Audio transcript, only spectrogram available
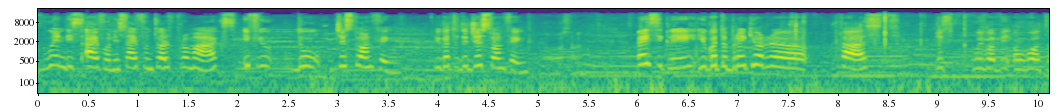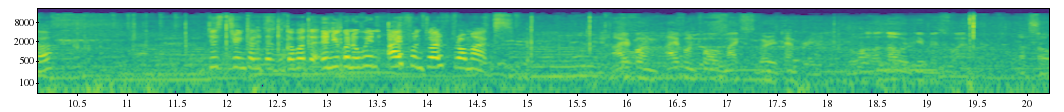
win this iPhone. It's iPhone 12 Pro Max. If you do just one thing, you got to do just one thing. Basically, you got to break your uh, fast just with a bit of water. Just drink a little bit of water, and you're gonna win iPhone 12 Pro Max. iPhone iPhone 12 Max is very temporary. So Allah will give us one. So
